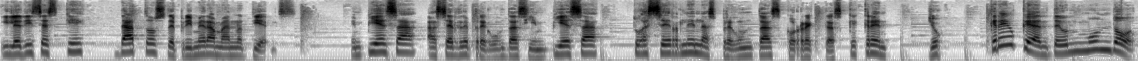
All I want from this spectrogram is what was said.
y le dices qué datos de primera mano tienes. Empieza a hacerle preguntas y empieza tú hacerle las preguntas correctas. ¿Qué creen? Yo creo que ante un mundo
